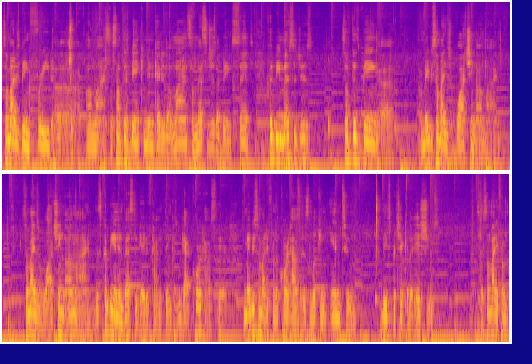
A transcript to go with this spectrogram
somebody's being freed uh, uh, online. So something's being communicated online some messages are being sent could be messages. Something's being uh, or maybe somebody's watching online. Somebody's watching online. This could be an investigative kind of thing because we got courthouse there. Maybe somebody from the courthouse is looking into these particular issues. So somebody from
